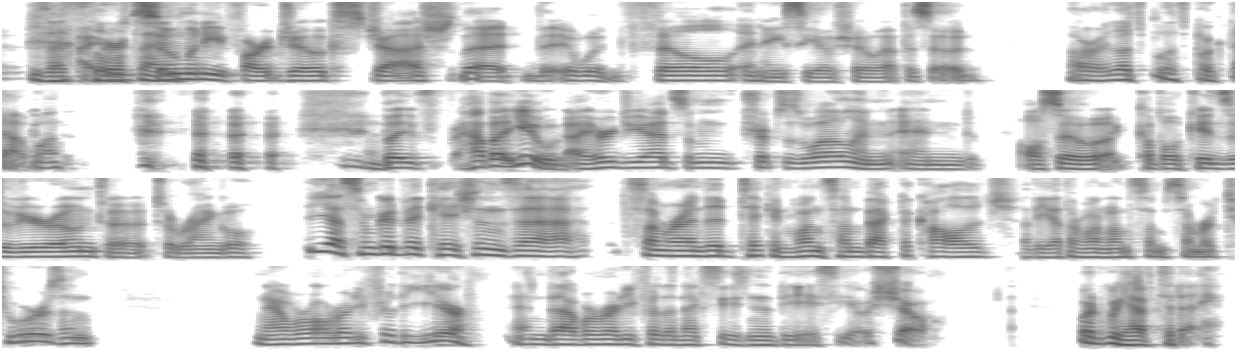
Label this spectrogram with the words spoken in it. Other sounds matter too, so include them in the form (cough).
(laughs) is that I heard so many fart jokes, Josh, that it would fill an ACO show episode. All right, let's let's book that one. (laughs) but how about you? I heard you had some trips as well, and and also a couple of kids of your own to to wrangle. Yeah, some good vacations. Uh, summer ended, taking one son back to college, the other one on some summer tours, and now we're all ready for the year, and uh, we're ready for the next season of the ACO show. What do we have today?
